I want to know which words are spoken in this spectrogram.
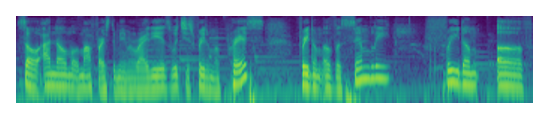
so I know what my First Amendment right is, which is freedom of press, freedom of assembly, freedom of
